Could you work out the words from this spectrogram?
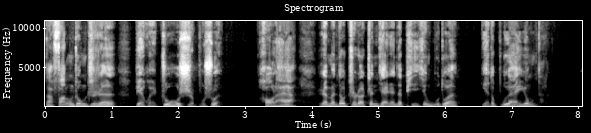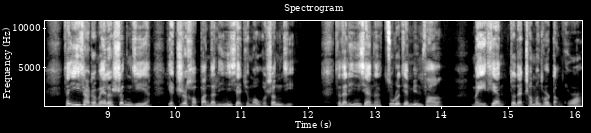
那房中之人便会诸事不顺。后来啊，人们都知道甄建仁的品行不端，也都不愿意用他了。他一下就没了生计啊，也只好搬到临县去谋个生计。他在临县呢租了间民房，每天都在城门口等活，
